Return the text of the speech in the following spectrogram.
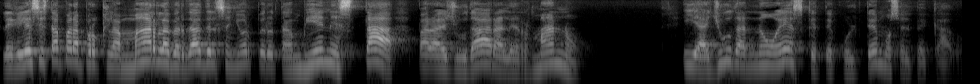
La iglesia está para proclamar la verdad del Señor, pero también está para ayudar al hermano. Y ayuda no es que te ocultemos el pecado.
